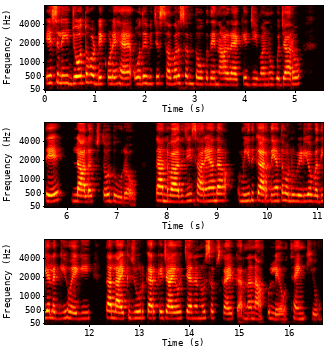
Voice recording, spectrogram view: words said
ਇਸ ਲਈ ਜੋ ਤੁਹਾਡੇ ਕੋਲੇ ਹੈ, ਉਹਦੇ ਵਿੱਚ ਸਬਰ ਸੰਤੋਖ ਦੇ ਨਾਲ ਰਹਿ ਕੇ ਜੀਵਨ ਨੂੰ ਗੁਜ਼ਾਰੋ ਤੇ ਲਾਲਚ ਤੋਂ ਦੂਰ ਰਹੋ। ਧੰਨਵਾਦ ਜੀ ਸਾਰਿਆਂ ਦਾ। ਉਮੀਦ ਕਰਦੇ ਹਾਂ ਤੁਹਾਨੂੰ ਵੀਡੀਓ ਵਧੀਆ ਲੱਗੀ ਹੋਏਗੀ ਤਾਂ ਲਾਈਕ ਜ਼ਰੂਰ ਕਰਕੇ ਜਾਇਓ। ਚੈਨਲ ਨੂੰ ਸਬਸਕ੍ਰਾਈਬ ਕਰਨਾ ਨਾ ਭੁੱਲਿਓ। ਥੈਂਕ ਯੂ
